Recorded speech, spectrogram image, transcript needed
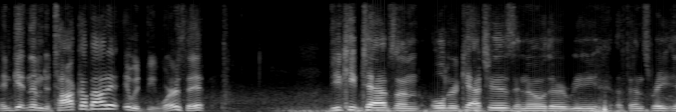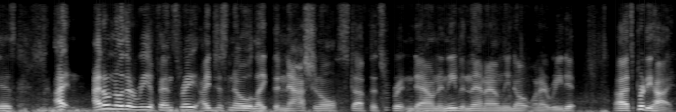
and getting them to talk about it, it would be worth it. Do you keep tabs on older catches and know their re-offense rate is? I I don't know their re-offense rate. I just know like the national stuff that's written down, and even then, I only know it when I read it. Uh, it's pretty high.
